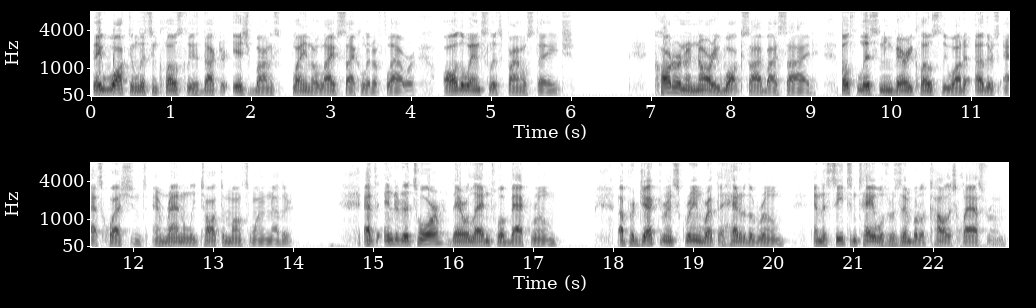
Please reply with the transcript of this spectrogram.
They walked and listened closely as Dr. Ishban explained the life cycle of the flower, all the way until its final stage. Carter and Anari walked side by side, both listening very closely while the others asked questions and randomly talked amongst one another. At the end of the tour, they were led into a back room. A projector and screen were at the head of the room, and the seats and tables resembled a college classroom.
